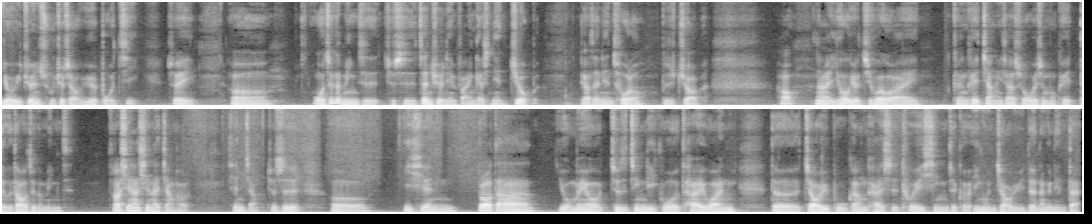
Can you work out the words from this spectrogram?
有一卷书就叫约伯记，所以呃，我这个名字就是正确念法应该是念 Job，不要再念错了，不是 Job。好，那以后有机会我来。可能可以讲一下，说为什么可以得到这个名字。那现在先来讲好了，先讲就是呃，以前不知道大家有没有就是经历过台湾的教育部刚开始推行这个英文教育的那个年代。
